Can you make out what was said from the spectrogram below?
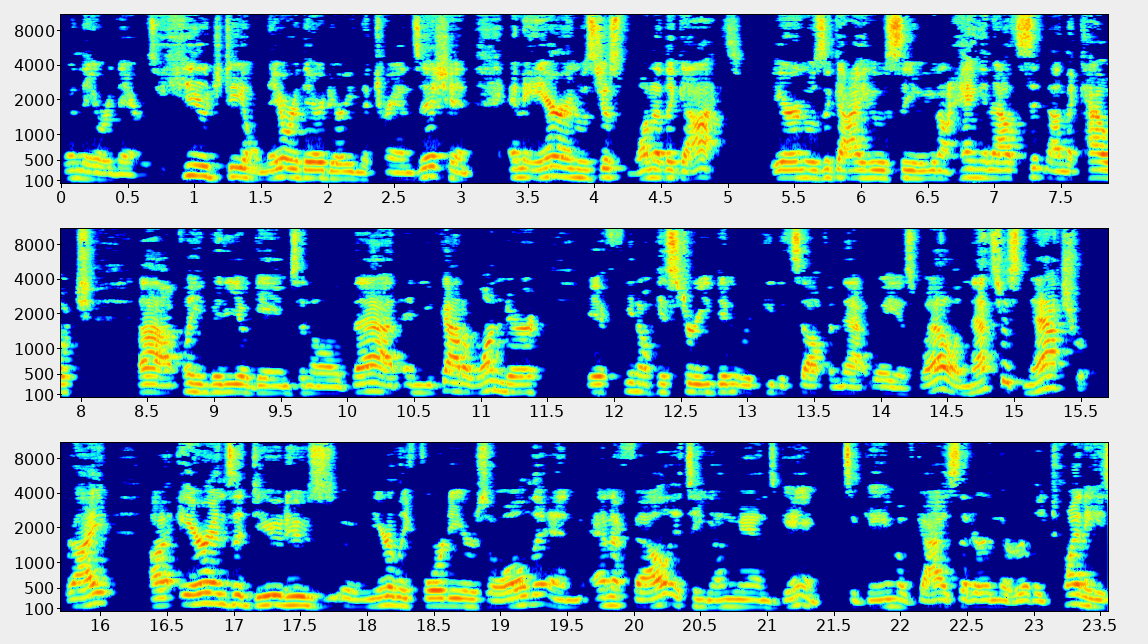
when they were there. It was a huge deal, and they were there during the transition. And Aaron was just one of the guys. Aaron was a guy who was you know hanging out, sitting on the couch uh, playing video games and all of that. And you've got to wonder if, you know, history didn't repeat itself in that way as well. And that's just natural, right? Uh, Aaron's a dude who's nearly 40 years old and NFL, it's a young man's game. It's a game of guys that are in their early 20s.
